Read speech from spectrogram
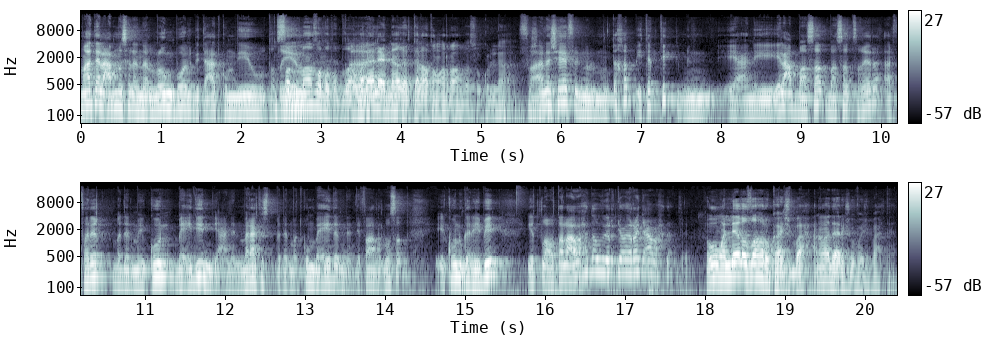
ما تلعب مثلا اللونج بول بتاعتكم دي أصلا وتطير ما ظبطت. ولا لعبنا غير ثلاثة مرات بس وكلها فأنا شايف إنه المنتخب يتكتك من يعني يلعب باصات باصات صغيرة. الفريق بدل ما يكون بعيدين يعني المراكز بدل ما تكون بعيدة من الدفاع للوسط يكونوا قريبين يطلعوا طلعة واحدة ويرجعوا رجعه واحدة. هو الليلة ظهروا كأشباح. أنا ما داري أشوف أشباح تاني.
